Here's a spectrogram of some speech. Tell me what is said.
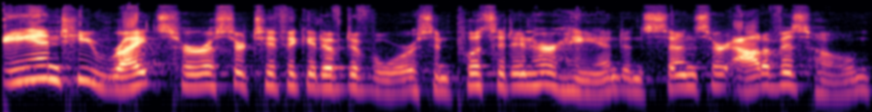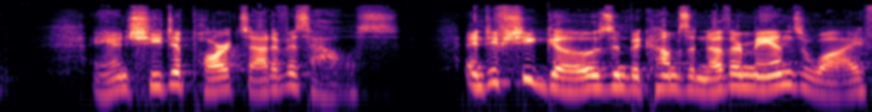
and he writes her a certificate of divorce and puts it in her hand and sends her out of his home, and she departs out of his house, and if she goes and becomes another man's wife,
